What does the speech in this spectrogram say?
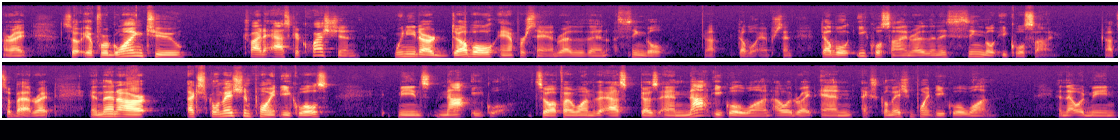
All right, so if we're going to try to ask a question, we need our double ampersand rather than a single, double ampersand, double equal sign rather than a single equal sign. Not so bad, right? And then our exclamation point equals means not equal. So if I wanted to ask, does n not equal 1, I would write n exclamation point equal 1. And that would mean,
